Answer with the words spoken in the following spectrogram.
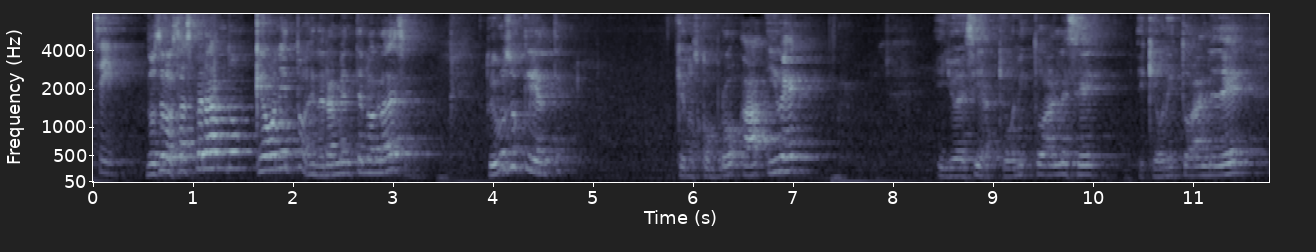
Sí, No se lo está esperando, qué bonito, generalmente lo agradecen. Tuvimos un cliente que nos compró A y B, y yo decía, qué bonito darle C y qué bonito darle D,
